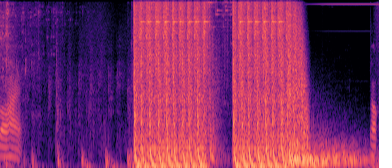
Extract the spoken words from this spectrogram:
รอให้ล็อก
